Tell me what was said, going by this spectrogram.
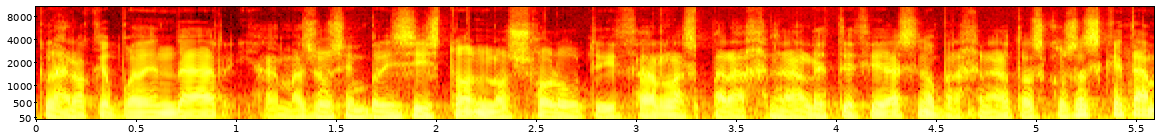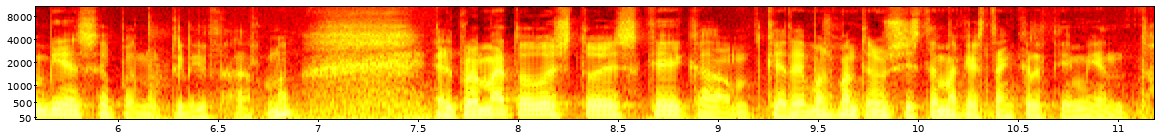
claro que pueden dar, y además yo siempre insisto, no solo utilizarlas para generar electricidad, sino para generar otras cosas que también se pueden utilizar. ¿no? El problema de todo esto es que queremos mantener un sistema que está en crecimiento.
